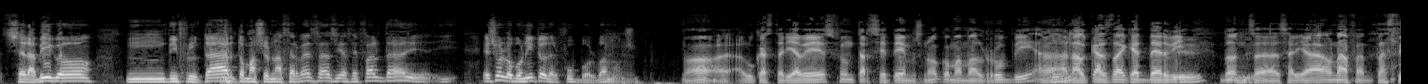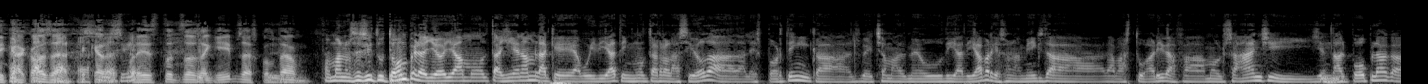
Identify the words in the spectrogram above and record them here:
ser amigo, mm, disfrutar, tomarse una cerveza si hace falta y, y eso es lo bonito del fútbol, vamos. No, el que estaria bé és fer un tercer temps, no? Com amb el rugby. En, Sí. en el cas d'aquest derbi, Sí. doncs eh, seria una fantàstica cosa. que Sí, sí. després tots dos equips, escolta'm... Home, no sé si tothom, però jo hi ha molta gent amb la que avui dia tinc molta relació de, de l'Sporting i que els veig amb el meu dia a dia perquè són amics de, de vestuari de fa molts anys i gent Mhm. del poble que,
